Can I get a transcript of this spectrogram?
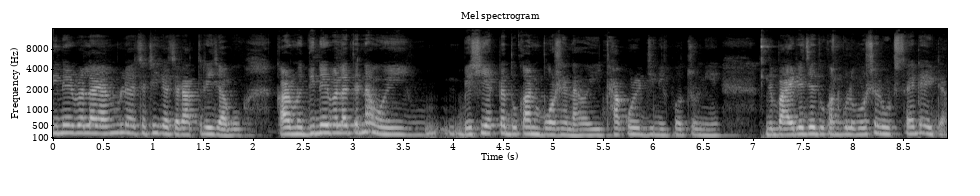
দিনের বেলায় আমি বলি আচ্ছা ঠিক আছে, রাত্রেই যাব। কারণ দিনের বেলাতে না ওই বেশি একটা দোকান বসে না, ওই ঠাকুরের জিনিসপত্র নিয়ে। যে বাইরে যে দোকানগুলো বসে, রোড সাইডে এইটা।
